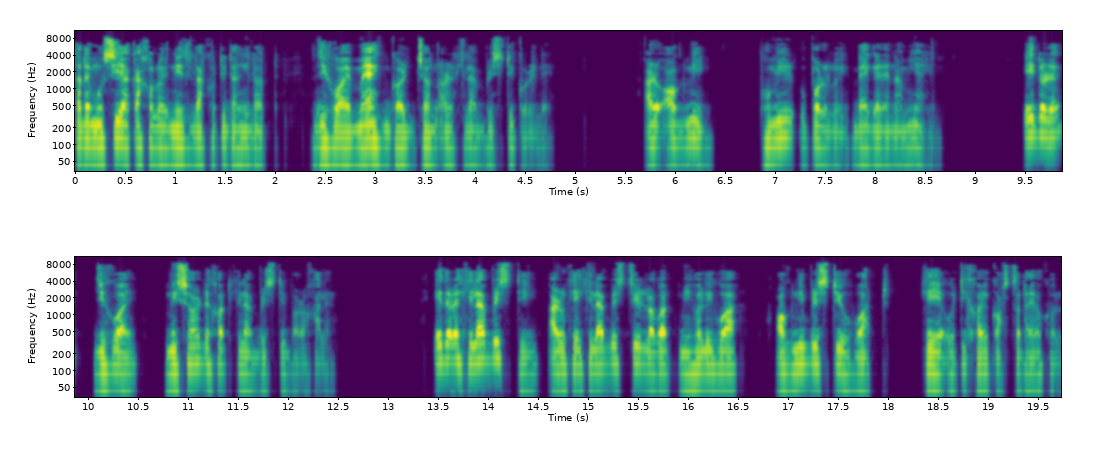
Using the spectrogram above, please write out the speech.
তাতে মুচি আকাশলৈ নিজ লাখুটি দাঙিলত জিহুৱাই মেঘ গৰ্জন আৰু শিলাবৃষ্টি কৰিলে। আৰু অগ্নি ভূমিৰ ওপৰলৈ বেগেৰে নামি আহিল। এইদৰে জীহুৱাই মিছৰ দেশত শিলাবৃষ্টি বৰষালে। এইদৰে শিলাবৃষ্টি আৰু সেই শিলাবৃষ্টিৰ লগত মিহলি হোৱা অগ্নিবৃষ্টিও হোৱাত সেয়ে অতিশয় কষ্টদায়ক হ'ল।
